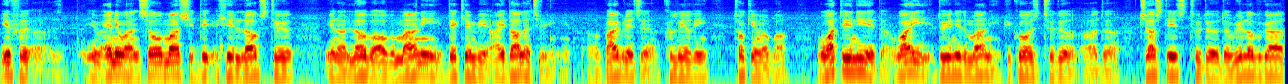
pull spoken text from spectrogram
if uh, you know anyone so much he, loves to, you know, love of money, there can be idolatry. Uh, Bible is clearly talking about. What do you need? Why do you need money? Because to do uh, the justice to do the will of god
